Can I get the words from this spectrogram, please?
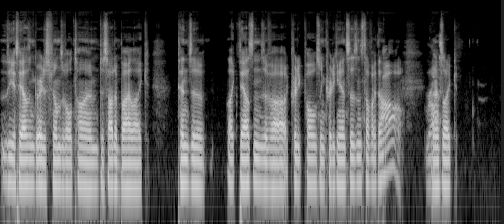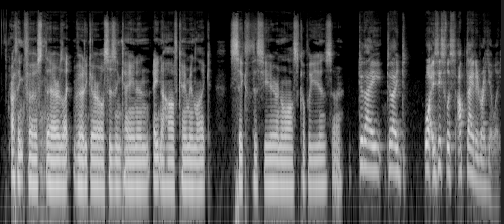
the thousand greatest films of all time decided by like tens of like thousands of uh critic polls and critic answers and stuff like that. Oh, right. And it's like, I think first there's like Vertigo or Citizen Kane, and Eight and a Half came in like sixth this year in the last couple of years. So do they? Do they? What is this list updated regularly?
